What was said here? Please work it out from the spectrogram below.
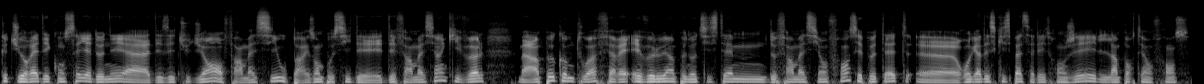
que tu aurais des conseils à donner à des étudiants en pharmacie ou par exemple aussi des, pharmaciens qui veulent, bah, un peu comme toi, faire évoluer un peu notre système de pharmacie en France et peut-être euh, regarder ce qui se passe à l'étranger et l'importer en France?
